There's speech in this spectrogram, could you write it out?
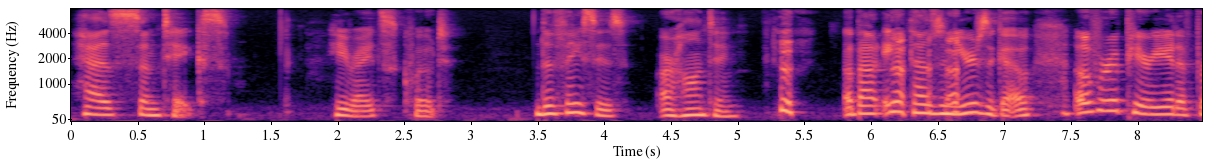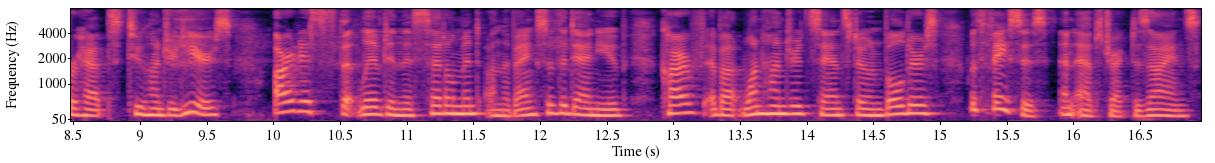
has some takes. He writes, quote, The faces are haunting. About 8,000 years ago, over a period of perhaps 200 years, artists that lived in this settlement on the banks of the Danube carved about 100 sandstone boulders with faces and abstract designs.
